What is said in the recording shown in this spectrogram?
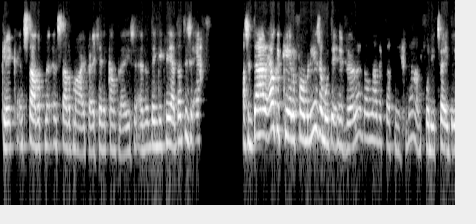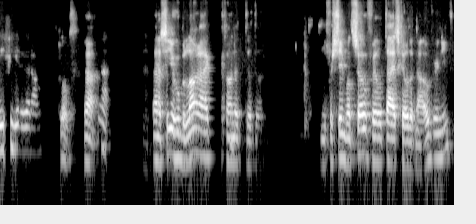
klik en het staat op, mijn- en staat op mijn iPadje en ik kan het lezen. En dan denk ik, ja, dat is echt. Als ik daar elke keer een formulier zou moeten invullen, dan had ik dat niet gedaan voor die 2, 3, 4 euro. klopt. Ja. Ja. En dan zie je hoe belangrijk gewoon het, het, die versimpel, want zoveel tijd scheelt het nou ook weer niet.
